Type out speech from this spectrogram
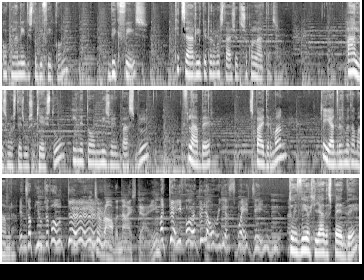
Ο Πλανήτης των Πυθίκων, Big Fish και Charlie και το εργοστάσιο της σοκολάτας. Άλλες γνωστές μουσικές του είναι το Mission Impossible, Flabber, Spider-Man και οι άντρες με τα μαύρα. It's a beautiful day. It's a rather nice day. A day for a glorious wedding. Το 2005,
